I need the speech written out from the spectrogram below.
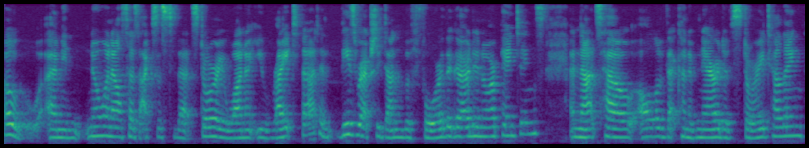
oh, I mean, no one else has access to that story. Why don't you write that? And these were actually done before the du paintings. And that's how all of that kind of narrative storytelling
